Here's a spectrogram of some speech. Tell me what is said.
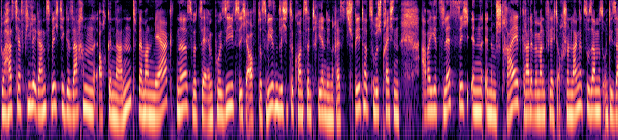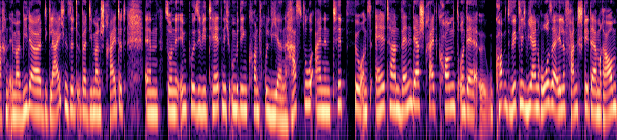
Du hast ja viele ganz wichtige Sachen auch genannt, wenn man merkt, ne, es wird sehr impulsiv, sich auf das Wesentliche zu konzentrieren, den Rest später zu besprechen. Aber jetzt lässt sich in, in einem Streit, gerade wenn man vielleicht auch schon lange zusammen ist und die Sachen immer wieder die gleichen sind, über die man streitet, ähm, so eine Impulsivität nicht unbedingt kontrollieren. Hast du einen Tipp für uns Eltern, wenn der Streit kommt und er äh, kommt wirklich wie ein rosa Elefant, steht er im Raum?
